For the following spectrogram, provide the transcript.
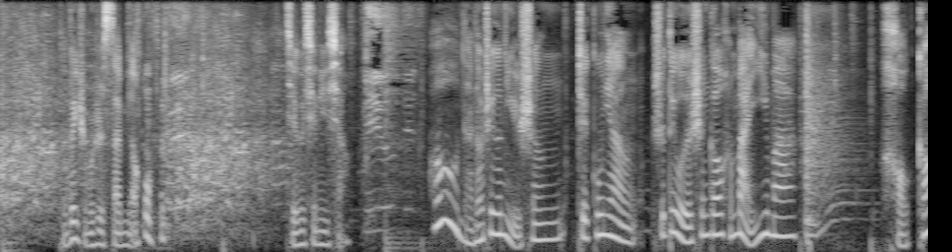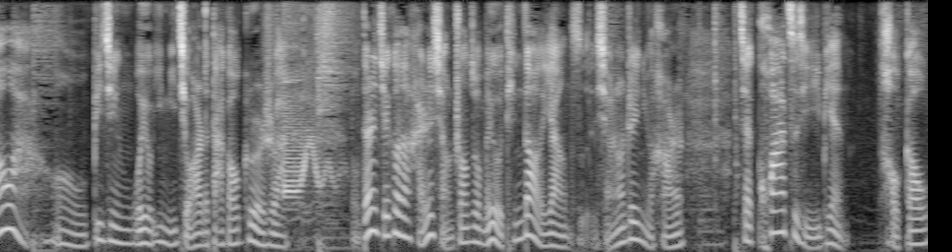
他为什么是三秒？杰克心里想：“哦，难道这个女生，这姑娘是对我的身高很满意吗？好高啊！哦，毕竟我有一米九二的大高个，是吧？”但是杰克呢，还是想装作没有听到的样子，想让这女孩再夸自己一遍，好高。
